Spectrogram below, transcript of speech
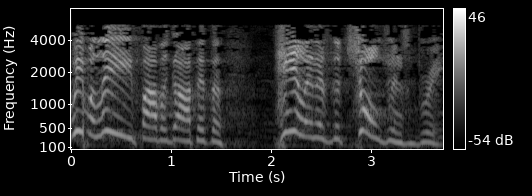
We believe, Father God, that the healing is the children's bread.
